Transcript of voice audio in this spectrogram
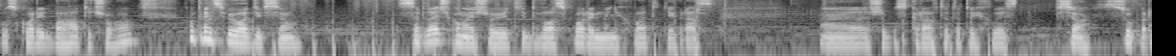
ускорить багато чого. Ну, в принципі, от і все. Сердечко знайшов і ті два спори мені хватить якраз. Е, щоб скрафтити той хлист. Все, супер.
